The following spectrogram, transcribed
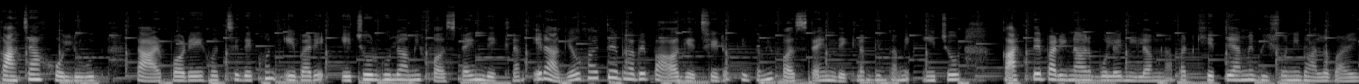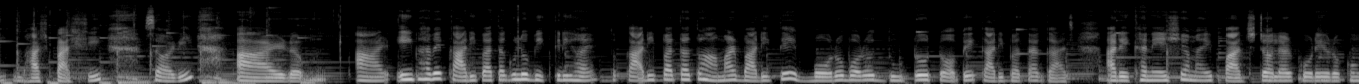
কাঁচা হলুদ, তারপরে হচ্ছে দেখুন, এবারে এঁচড়গুলো আমি ফার্স্ট টাইম দেখলাম। এর আগেও হয়তো এভাবে পাওয়া গেছিল, কিন্তু আমি ফার্স্ট টাইম দেখলাম, কিন্তু আমি এঁচড় কাটতে পারি না আর বলে নিলাম না বাট খেতে আমি ভীষণই ভালো পারি ভাস পাসি সরি আর আর এইভাবে কারি পাতাগুলো বিক্রি হয়। তো কারি পাতা তো আমার বাড়িতে বড় বড় দুটো টবে কারি পাতা গাছ। আর এখানে এসে আমার এই পাঁচ ডলার করে এরকম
